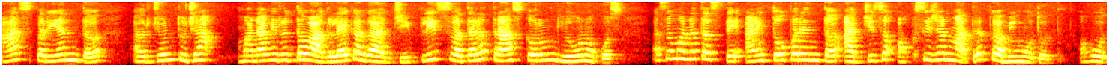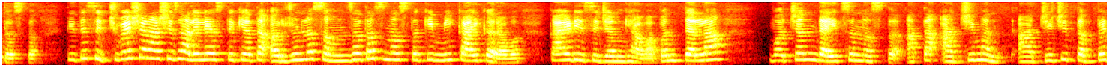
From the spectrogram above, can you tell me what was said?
आजपर्यंत अर्जुन तुझ्या मनाविरुद्ध वागलाय का गा आजी? प्लीज स्वतःला त्रास करून घेऊ नकोस. असं म्हणत असते आणि तोपर्यंत आजीचं ऑक्सिजन मात्र कमी होत होत होत असतं. तिथे सिच्युएशन अशी झालेली असते की आता अर्जुनला समजतच नसतं की मी काय करावं काय डिसिजन घ्यावा. पण त्याला वचन द्यायचं नसतं. आता आजी म्हण आजीची तब्येत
